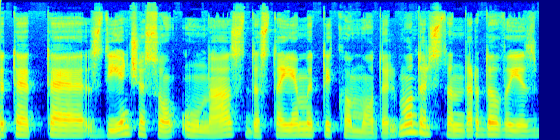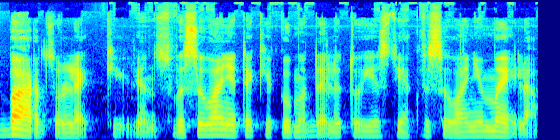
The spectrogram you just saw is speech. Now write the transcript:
y, te, te zdjęcia są u nas, dostajemy tylko model. Model standardowy jest bardzo lekki, więc wysyłanie takiego modelu to jest jak wysyłanie maila.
